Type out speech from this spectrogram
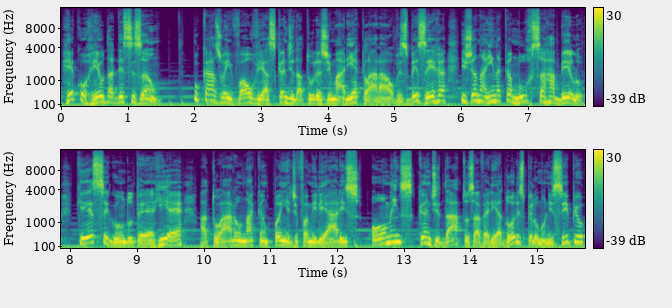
recorreu da decisão o caso envolve as candidaturas de Maria Clara Alves Bezerra e Janaína Camurça Rabelo, que, segundo o TRE, atuaram na campanha de familiares homens candidatos a vereadores pelo município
